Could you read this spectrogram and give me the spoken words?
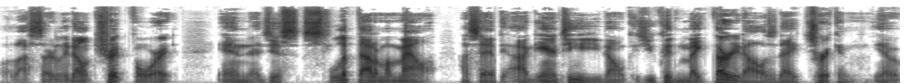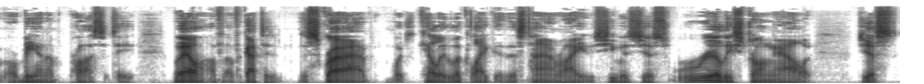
well, I certainly don't trick for it. And it just slipped out of my mouth. I said, I guarantee you, you don't because you couldn't make $30 a day tricking, you know, or being a prostitute. Well, I, I forgot to describe what Kelly looked like at this time, right? She was just really strung out, just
